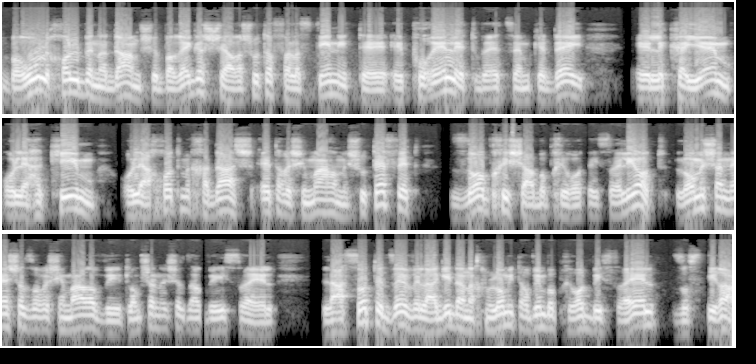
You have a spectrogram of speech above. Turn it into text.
ברור לכל בן אדם שברגע שהרשות הפלסטינית פועלת בעצם כדי לקיים או להקים או לאחות מחדש את הרשימה המשותפת, זו בחישה בבחירות הישראליות. לא משנה שזו רשימה ערבית, לא משנה שזה ערבי ישראל, לעשות את זה ולהגיד אנחנו לא מתערבים בבחירות בישראל, זו סתירה,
